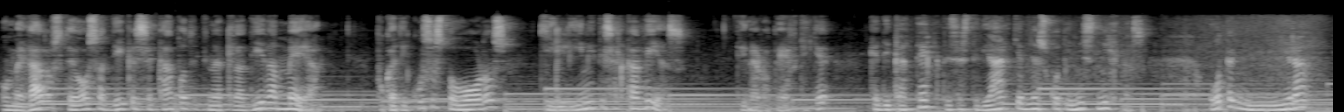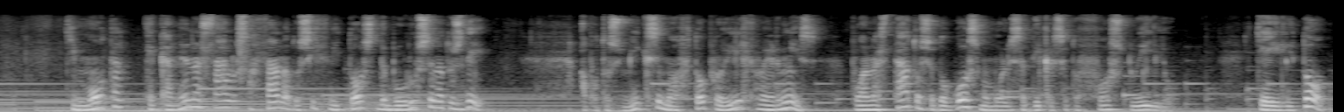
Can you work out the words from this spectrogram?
Ο μεγάλος θεός αντίκρισε κάποτε την Ατλαντίδα Μέα που κατοικούσε στο όρος και η λίμνη της Αρκαδίας. Την ερωτεύτηκε και την κατέκτησε στη διάρκεια μιας σκοτεινής νύχτας, όταν η μοίρα κοιμόταν και κανένας άλλος αθάνατος ή θνητός δεν μπορούσε να τους δει. Από το σμίξιμο αυτό προήλθε ο Ερμής που αναστάτωσε τον κόσμο μόλις αντίκρισε το φως του ήλιου. Και η Λιτό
